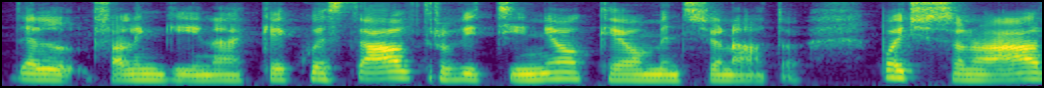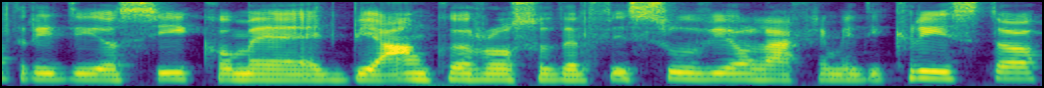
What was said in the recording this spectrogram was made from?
del Falenghina, che è quest'altro vitigno che ho menzionato. Poi ci sono altri DOC come il bianco e il rosso del Vesuvio, Lacrime di Cristo,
